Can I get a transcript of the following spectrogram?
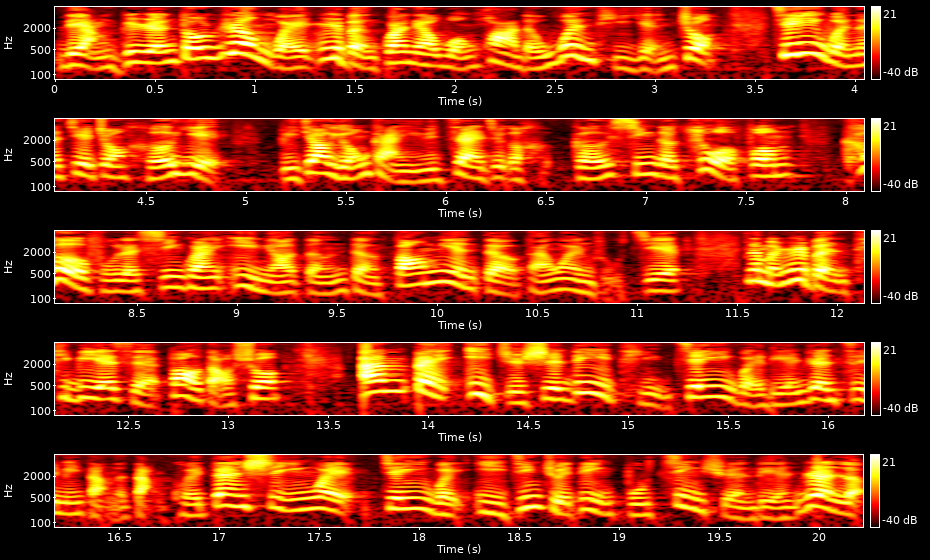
两个人都认为日本官僚文化的问题严重。菅义文呢，借重河野比较勇敢于在这个革新的作风，克服了新冠疫苗等等方面的繁文縟节。那么日本 TBS 也报道说。安倍一直是力挺菅义伟连任自民党的党魁，但是因为菅义伟已经决定不竞选连任了，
